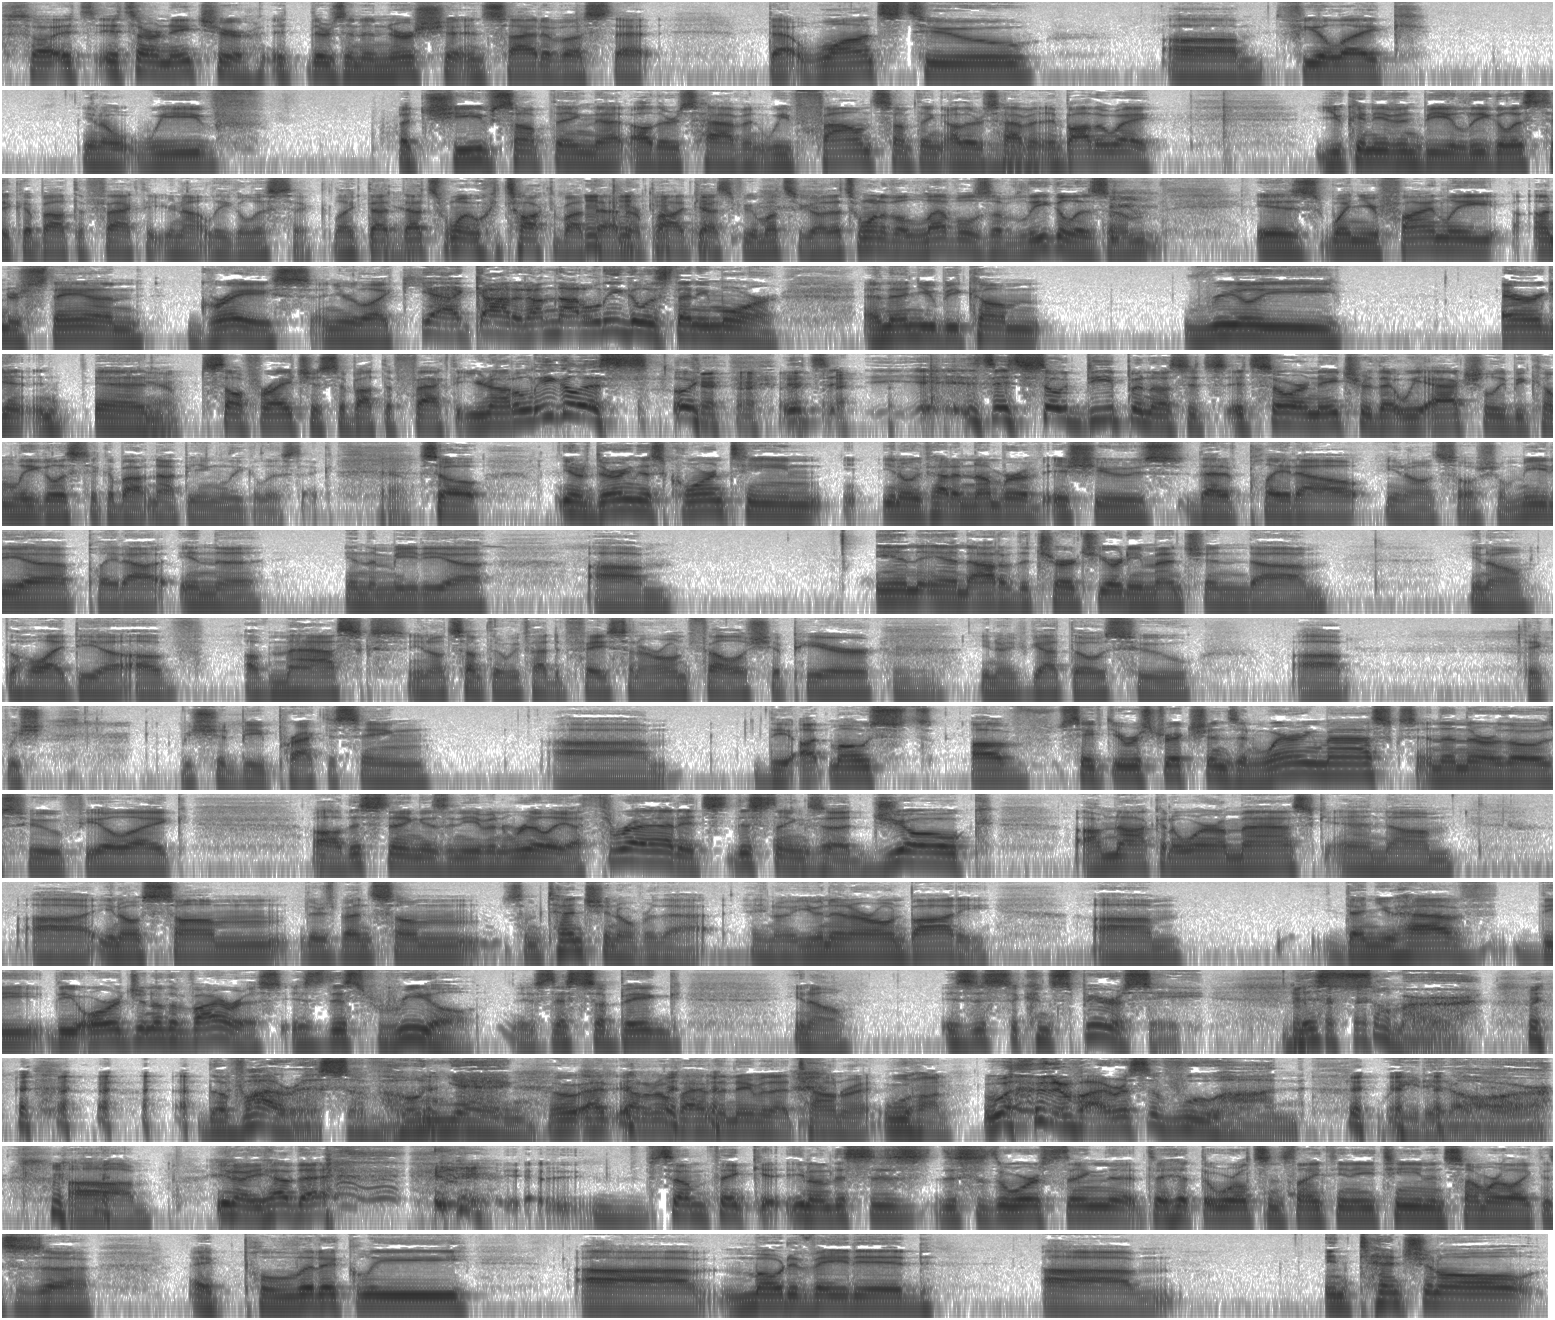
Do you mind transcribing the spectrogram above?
So it's it's our nature. It, there's an inertia inside of us that that wants to um, feel like you know we've achieved something that others haven't. We've found something others mm haven't. And by the way, you can even be legalistic about the fact that you're not legalistic. Like that. That's one we talked about that in our podcast a few months ago. That's one of the levels of legalism. Is when you finally understand grace and you're like, yeah, I got it. I'm not a legalist anymore. And then you become really arrogant and, and Yeah. self righteous about the fact that you're not a legalist. It's, it's it's so deep in us. It's it's so our nature that we actually become legalistic about not being legalistic. So you know, during this quarantine, you know, we've had a number of issues that have played out. You know, on social media, played out in the in the media, um, in and out of the church. You already mentioned. Um, you know the whole idea of of masks. You know, it's something we've had to face in our own fellowship here. You know, you've got those who uh, I think we should we should be practicing um, the utmost of safety restrictions and wearing masks, and then there are those who feel like, oh, this thing isn't even really a threat. It's this thing's a joke. I'm not going to wear a mask, and um, uh, you know, some there's been some some tension over that. You know, even in our own body. Um, then you have the the origin of the virus. Is this real? Is this a big, you know, is this a conspiracy? This summer, the virus of Hunyang. Oh, I, I don't know if I have the name of that town right. Wuhan. the virus of Wuhan, rated R. Um, you know, you have that. some think you know this is this is the worst thing that, to hit the world since 1918, and some are like this is a a politically uh, motivated, um, intentional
